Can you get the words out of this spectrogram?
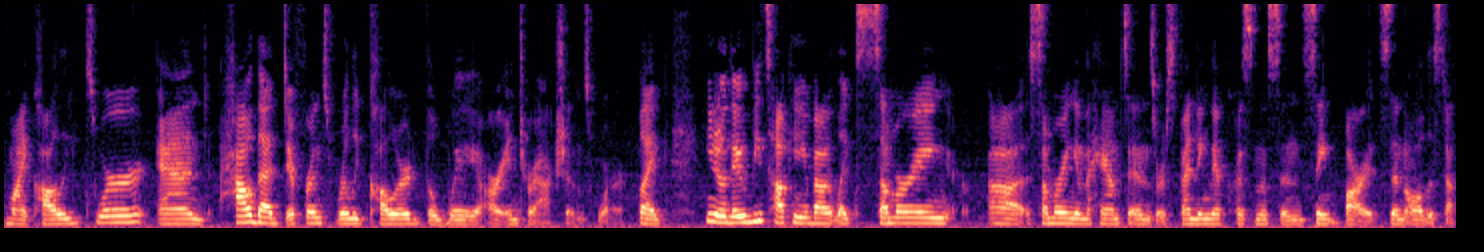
my colleagues were and how that difference really colored the way our interactions were. Like, you know, they would be talking about like summering uh, summering in the Hamptons or spending their Christmas in St. Bart's and all this stuff.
